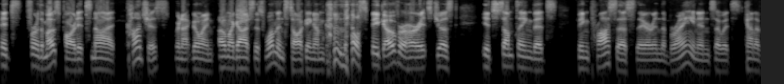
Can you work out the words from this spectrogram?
it's for the most part, it's not conscious. We're not going, oh my gosh, this woman's talking. I'm going to now speak over her. It's just, it's something that's being processed there in the brain, and so it's kind of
